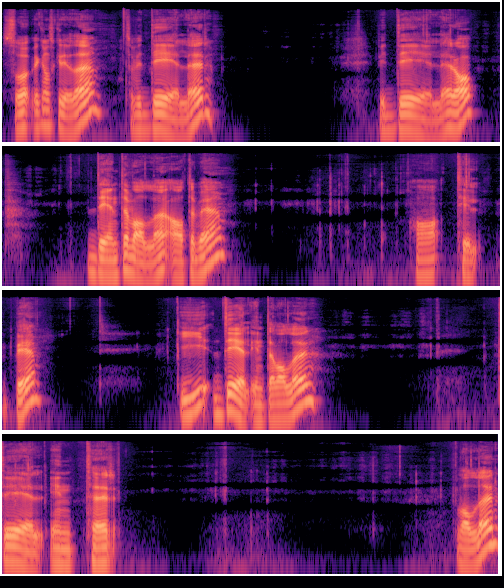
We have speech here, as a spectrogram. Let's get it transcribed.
Så vi kan skrive det. Så vi deler Vi deler opp det intervallet A til B. A til B. I delintervaller. Delintervaller.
